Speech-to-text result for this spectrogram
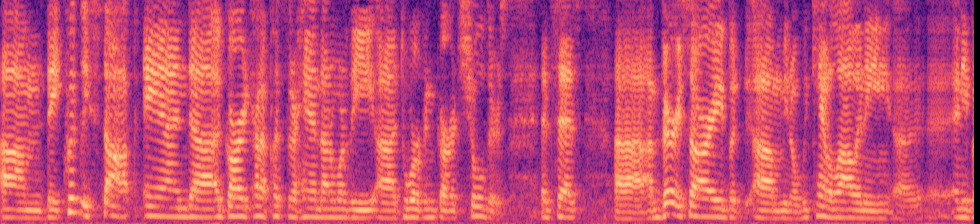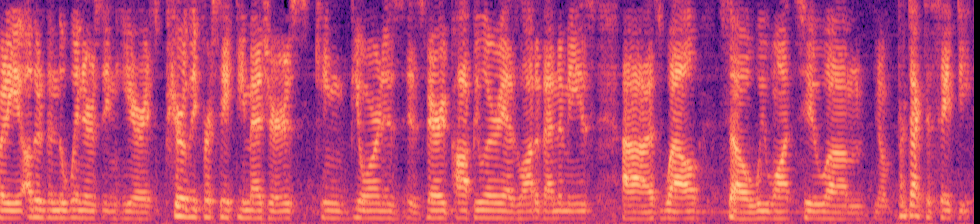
Um, they quickly stop, and uh, a guard kind of puts their hand on one of the uh, dwarven guard's shoulders and says. Uh, I'm very sorry, but um, you know we can't allow any uh, anybody other than the winners in here. It's purely for safety measures. King Bjorn is, is very popular. He has a lot of enemies uh, as well, so we want to um, you know protect his safety.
